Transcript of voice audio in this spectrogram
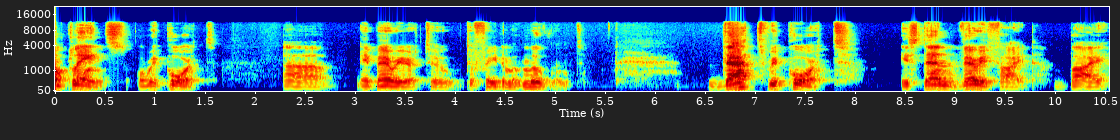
complaints or report uh, a barrier to, to freedom of movement. That report is then verified by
